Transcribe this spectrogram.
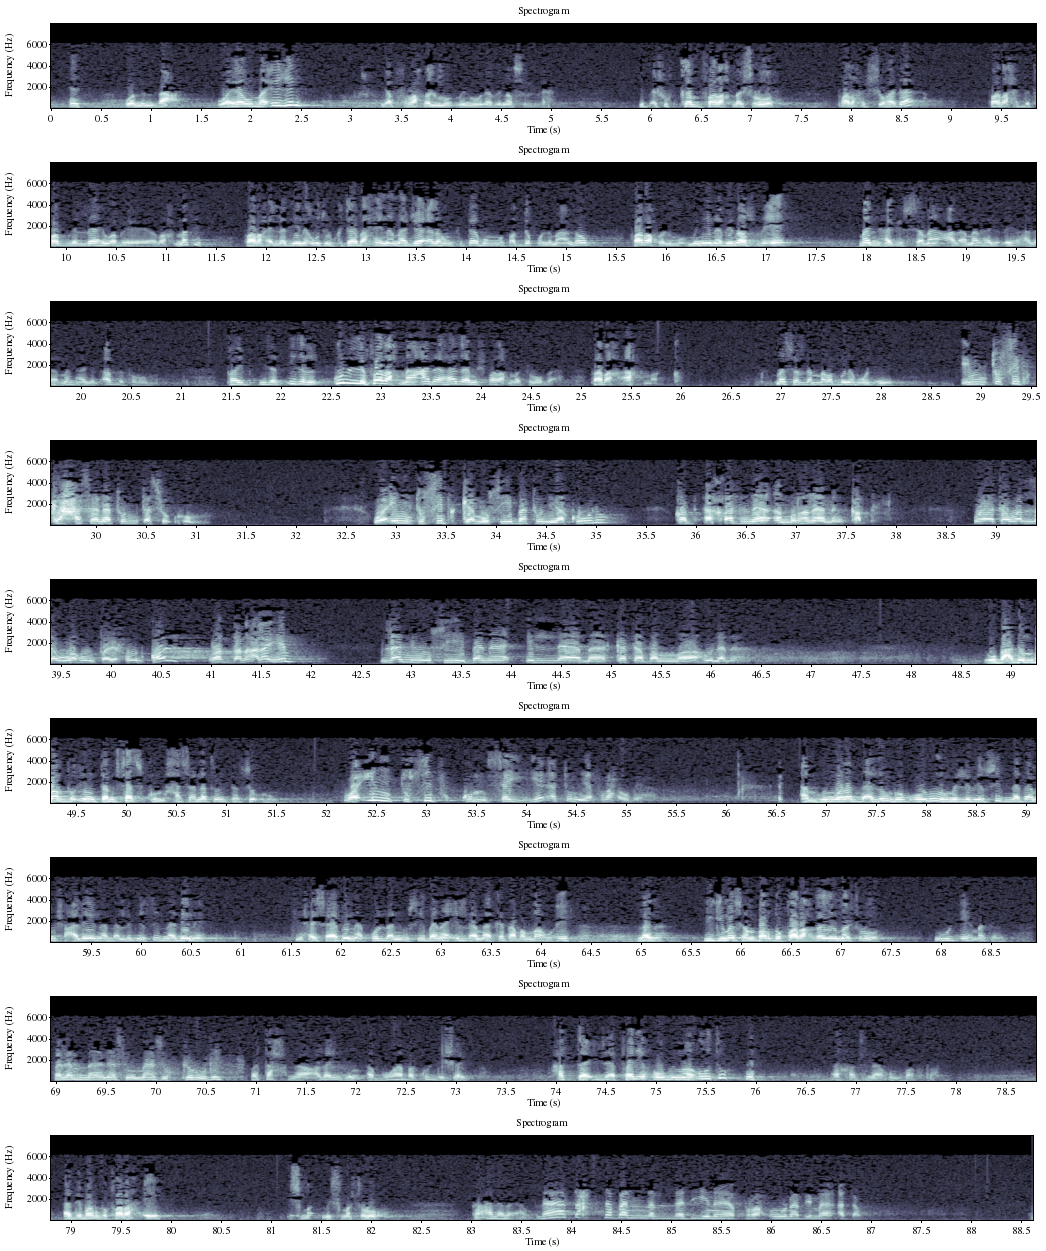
ومن بعد. ويومئذ يفرح المؤمنون بنصر الله. يبقى شوف كم فرح مشروع. فرح الشهداء فرح بفضل الله وبرحمته فرح الذين أوتوا الكتاب حينما جاء لهم كتاب مصدق لما عندهم فرح المؤمنين بنصر إيه؟ منهج السماء على منهج الايه على منهج الأرض في روما طيب اذا إذا كل فرح ما عدا هذا مش فرح مشروع بقى فرح أحمق. مثلا لما ربنا بيقول إيه؟ إن تصبك حسنة تسؤهم وإن تصبك مصيبة يقولوا قد أخذنا أمرنا من قبل. ويتولوا وهم فرحون قل ردا عليهم لن يصيبنا إلا ما كتب الله لنا. وبعدين برضو إن تمسسكم حسنة تسؤهم. وإن تصبكم سيئة يفرحوا بها. أم هو رد قال لهم بيقولوا لهم اللي بيصيبنا ده مش علينا ده اللي بيصيبنا لنا. في حسابنا قل لن يصيبنا إلا ما كتب الله إيه؟ لنا. يجي مثلا برضه فرح غير مشروع. يقول إيه مثلا؟ فلما نسوا ما ذكروا به فتحنا عليهم أبواب كل شيء. حتى إذا فرحوا بما أوتوا أخذناهم بغتة. ادي برضه فرح إيه؟ مش مش مشروع. تعال بقى. لا تحسبن الذين يفرحون بما أتوا.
